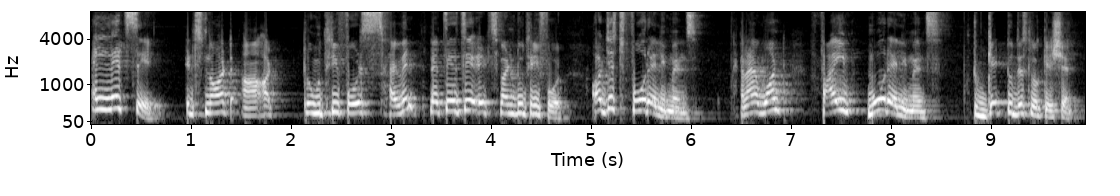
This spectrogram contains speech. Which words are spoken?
And let's say it's not uh, a 2, 3, 4, 7. Let's say, let's say it's 1, 2, 3, 4 or just 4 elements. And I want 5 more elements to get to this location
